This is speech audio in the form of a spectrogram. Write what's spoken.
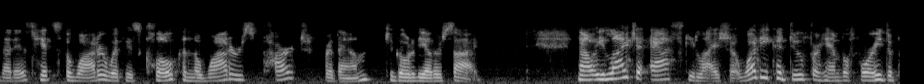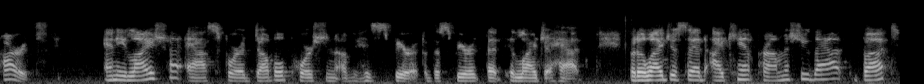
that is, hits the water with his cloak, and the waters part for them to go to the other side. Now, Elijah asks Elisha what he could do for him before he departs. And Elisha asked for a double portion of his spirit, of the spirit that Elijah had. But Elijah said, I can't promise you that, but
